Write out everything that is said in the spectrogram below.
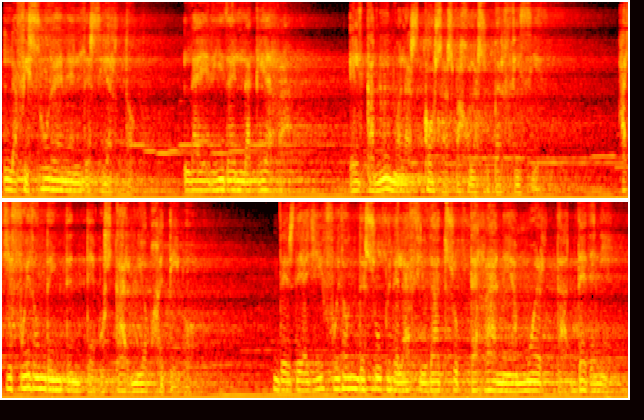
la fisura en el desierto, la herida en la tierra, el camino a las cosas bajo la superficie. Allí fue donde intenté buscar mi objetivo. Desde allí fue donde supe de la ciudad subterránea muerta de Denis.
